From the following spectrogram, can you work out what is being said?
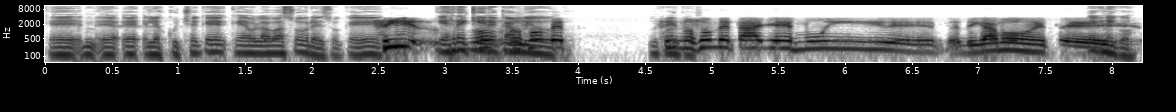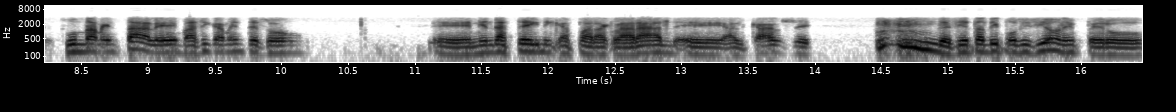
Que, eh, eh, le escuché que, que hablaba sobre eso. Que, Sí, ¿Qué requiere no- no cambio? son de- Sí, no son detalles muy, eh, digamos, este, fundamentales. Básicamente son eh, enmiendas técnicas para aclarar eh, alcance de ciertas disposiciones, pero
